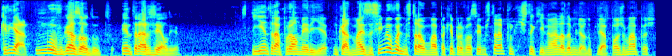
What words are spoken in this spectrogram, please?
Criar um novo gasoduto entre a Argélia e entrar por Almeria um bocado mais acima. Eu vou-lhe mostrar o mapa que é para você mostrar, porque isto aqui não é nada melhor do que olhar para os mapas.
